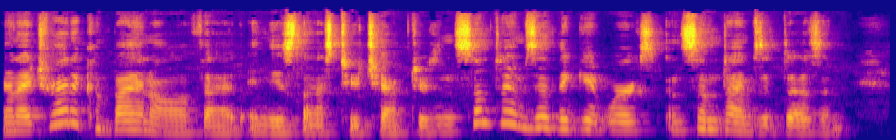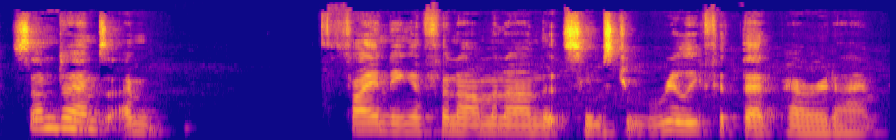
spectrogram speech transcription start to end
And I try to combine all of that in these last two chapters. And sometimes I think it works, and sometimes it doesn't. Sometimes I'm finding a phenomenon that seems to really fit that paradigm.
